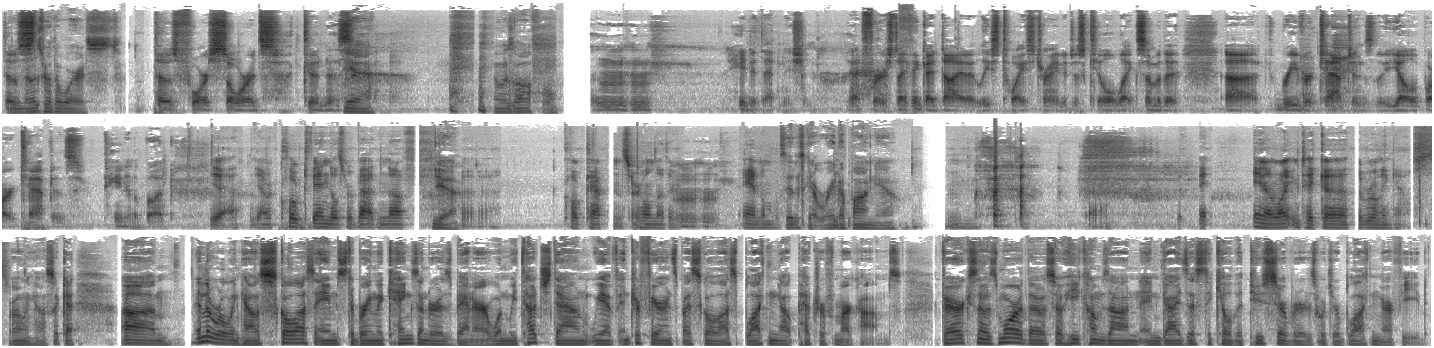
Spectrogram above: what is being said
Those those were the worst. Those four swords, goodness. Yeah, it was awful. Mm hmm Hated that mission at first. I think I died at least twice trying to just kill like some of the uh, Reaver captains, the Yellow Bark captains. Pain in the butt. Yeah, yeah. Cloaked Vandals were bad enough. Yeah, But uh, club captains are a whole nother hmm animal. They just get right up on you. Mm. You know, why don't you take uh, the ruling house? Rolling House. Okay. Um, in the ruling House, Skolas aims to bring the Kings under his banner. When we touch down, we have interference by Skolas blocking out Petra from our comms. Variks knows more, though, so he comes on and guides us to kill the two servitors which are blocking our feed.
